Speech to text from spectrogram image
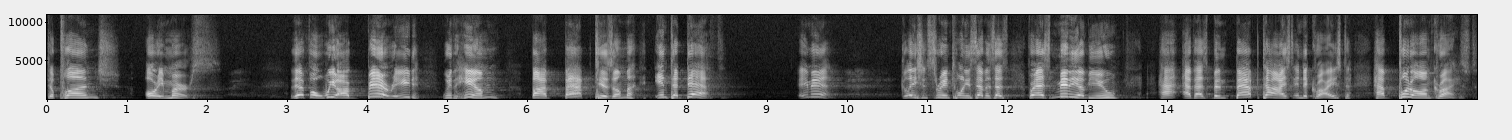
to plunge, or immerse. Therefore, we are buried with him by baptism into death. Amen. Galatians 3 and 27 says, For as many of you have has been baptized into Christ, have put on Christ.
